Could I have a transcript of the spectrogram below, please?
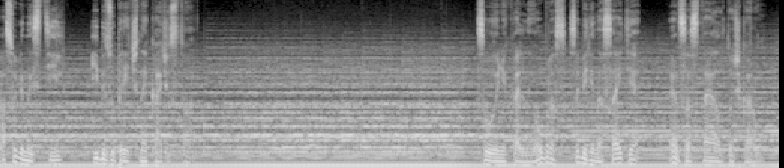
Особенный стиль и безупречное качество. Свой уникальный образ собери на сайте ensastyle.ru.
